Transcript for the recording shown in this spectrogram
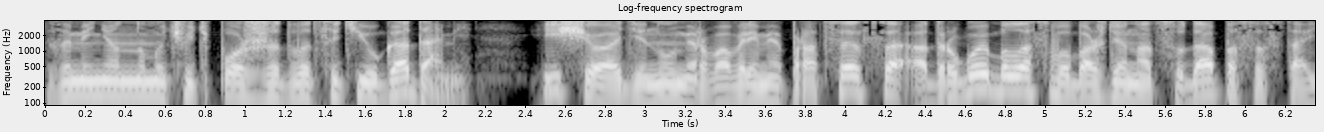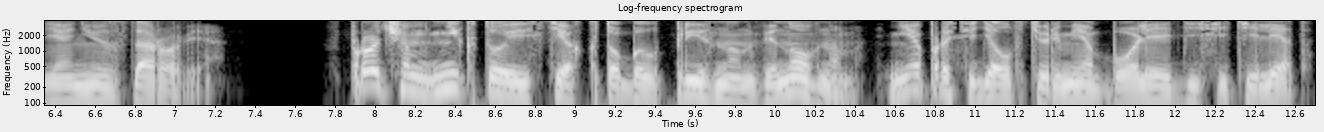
замененному чуть позже 20 годами, еще один умер во время процесса, а другой был освобожден от суда по состоянию здоровья. Впрочем, никто из тех, кто был признан виновным, не просидел в тюрьме более 10 лет.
